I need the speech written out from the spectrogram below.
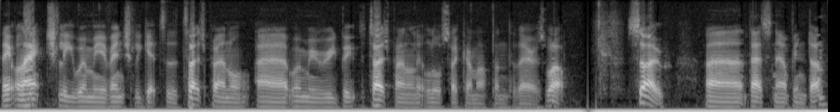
and it will actually when we eventually get to the touch panel uh, when we reboot the touch panel it will also come up under there as well so uh, that's now been done.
